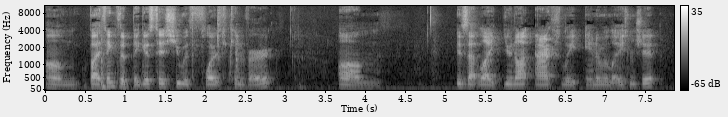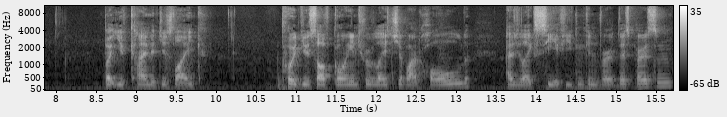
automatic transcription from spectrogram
Um, but I think the biggest issue with flirt to convert, um, is that like you're not actually in a relationship, but you've kind of just like put yourself going into a relationship on hold as you like see if you can convert this person,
